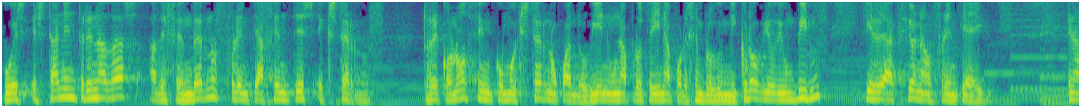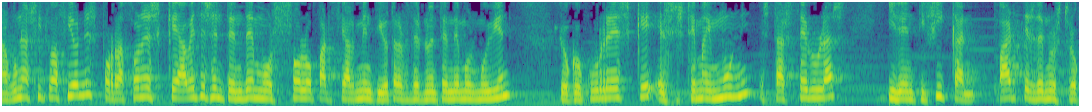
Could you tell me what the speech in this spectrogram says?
pues están entrenadas a defendernos frente a agentes externos. Reconocen como externo cuando viene una proteína, por ejemplo, de un microbio, de un virus, y reaccionan frente a ellos. En algunas situaciones, por razones que a veces entendemos solo parcialmente y otras veces no entendemos muy bien, lo que ocurre es que el sistema inmune, estas células, identifican partes de nuestro,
